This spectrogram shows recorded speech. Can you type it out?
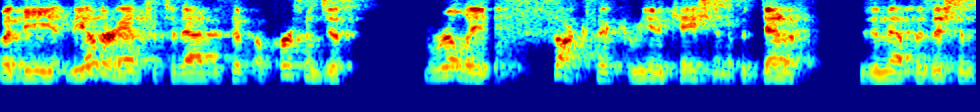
But the, the other answer to that is if a person just really sucks at communication, if a dentist is in that position,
